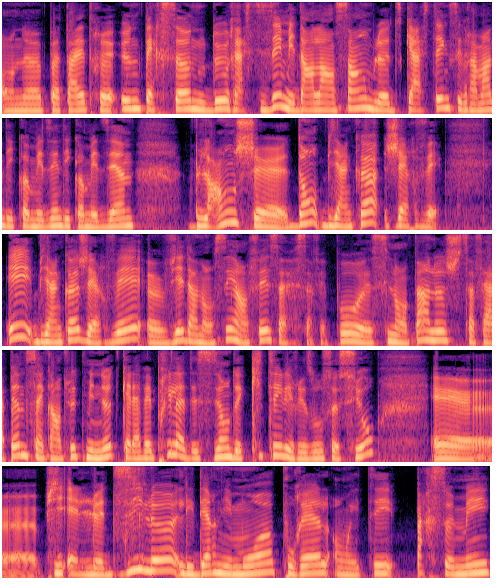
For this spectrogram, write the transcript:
on a peut-être une personne ou deux racisées, mais dans l'ensemble du casting, c'est vraiment des comédiens, des comédiennes blanche, euh, dont Bianca Gervais. Et Bianca Gervais euh, vient d'annoncer, en fait, ça, ça fait pas euh, si longtemps, ça fait à peine 58 minutes qu'elle avait pris la décision de quitter les réseaux sociaux. puis elle le dit, là, les derniers mois, pour elle, ont été parsemé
